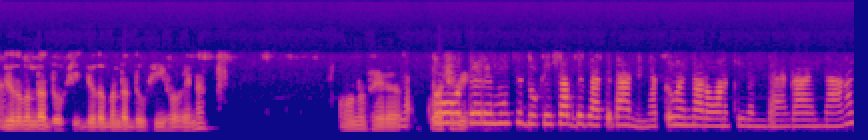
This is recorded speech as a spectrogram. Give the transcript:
ਜਦੋਂ ਬੰਦਾ ਦੁਖੀ ਜਦੋਂ ਬੰਦਾ ਦੁਖੀ ਹੋਵੇ ਨਾ ਉਹਨੂੰ ਫਿਰ ਕੁਝ ਵੀ ਤੇਰੇ ਮੂੰਹ 'ਚ ਦੁਖੀ ਸ਼ਬਦ ਜੱਟਦਾ ਨਹੀਂ ਆ। ਤੂੰ ਇੰਨਾ ਰੌਣਕੀ ਬੰਦਾ ਹੈਗਾ ਇੰਨਾ ਨਾ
